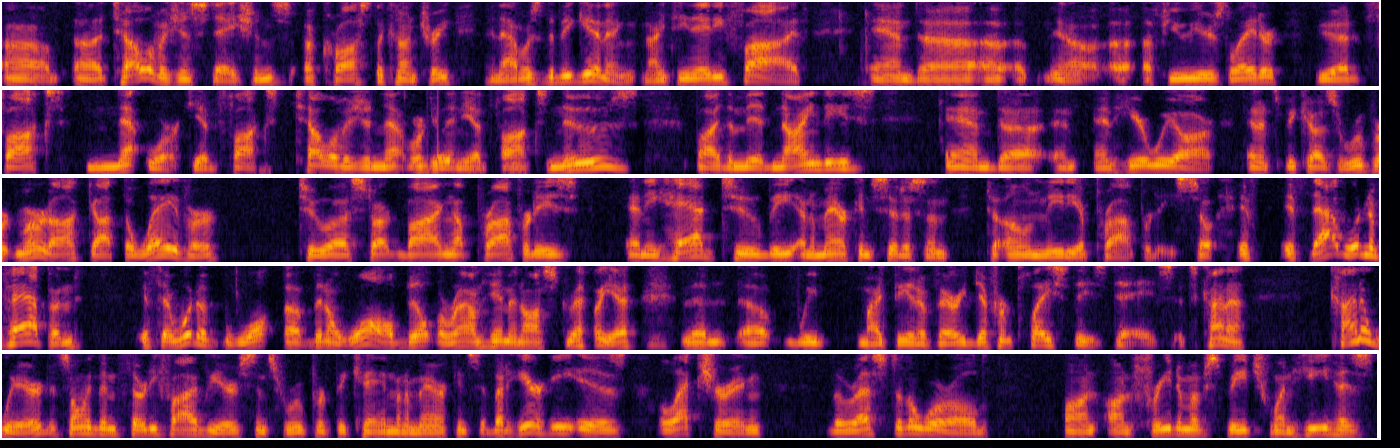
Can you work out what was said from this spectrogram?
uh, uh, television stations across the country, and that was the beginning, 1985. And uh, uh, you know, a, a few years later, you had Fox Network, you had Fox Television Network, and then you had Fox News by the mid 90s, and uh, and and here we are. And it's because Rupert Murdoch got the waiver to uh, start buying up properties, and he had to be an American citizen to own media properties. So if if that wouldn't have happened, if there would have wa- uh, been a wall built around him in Australia, then uh, we might be in a very different place these days. It's kind of kind of weird. It's only been 35 years since Rupert became an American citizen, but here he is lecturing the rest of the world on on freedom of speech when he has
